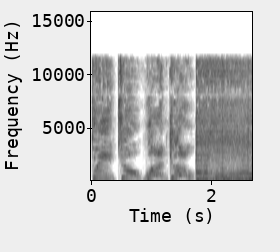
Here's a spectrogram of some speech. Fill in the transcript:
Three, two, one, go!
